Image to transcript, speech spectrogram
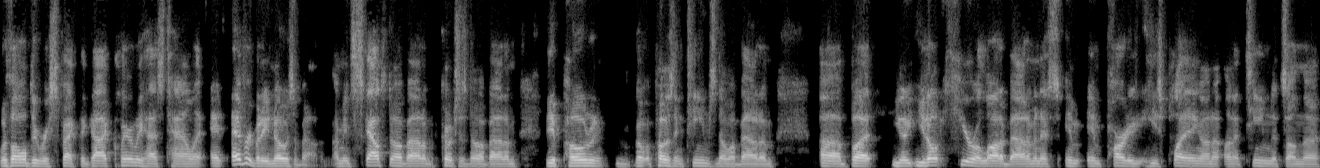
with all due respect, the guy clearly has talent and everybody knows about him. I mean, scouts know about him, coaches know about him, the opposing, opposing teams know about him. Uh, but you know you don't hear a lot about him, and it's in, in part he's playing on a, on a team that's on the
